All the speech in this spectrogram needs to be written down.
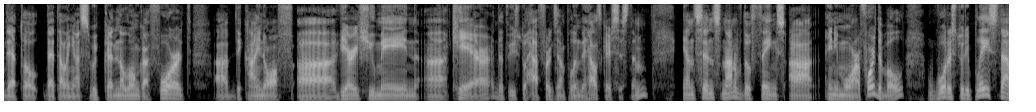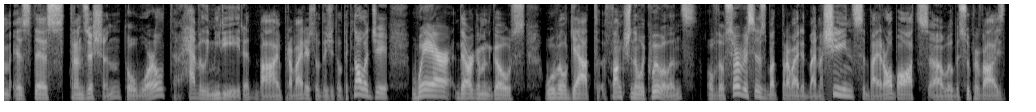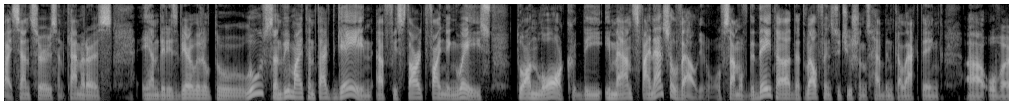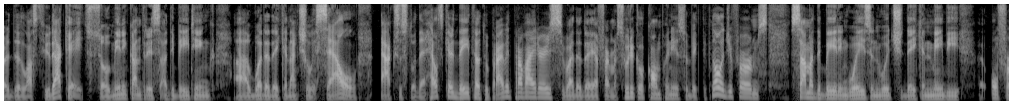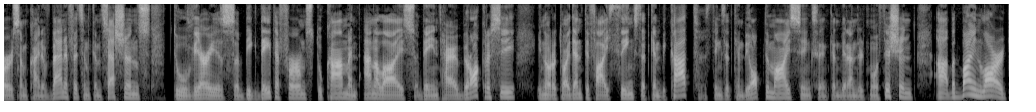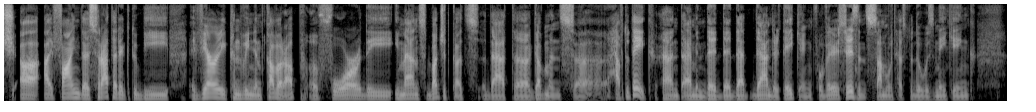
they're, they're telling us we can no longer afford uh, the kind of uh, very humane uh, care that we used to have, for example, in the healthcare system. And since none of those things are any more affordable, what is to replace them is this transition to a world heavily mediated by providers of digital technology, where the argument goes we will get functional equivalents of those services, but provided by machines, by robots, uh, will be supervised by sensors and cameras. And there is very little to lose. And we might, in fact, gain if we start finding ways to unlock the immense financial value of some of the data that wealth institutions have been collecting uh, over the last few decades. So many countries are debating uh, whether they can actually sell access to their healthcare data to private providers, whether they are pharmaceutical companies or big technology firms. Some are debating ways in which they can maybe uh, offer some kind of benefits and concessions to various uh, big data firms to come and analyze the entire bureaucracy in order to identify things that can be cut, things that can be optimized, things that can be rendered more efficient. Uh, but by and large, uh, I find this rhetoric to be a very convenient cover up uh, for the immense budget cuts that uh, governments uh, have to take. And I mean, they, they, that they're undertaking for various reasons. Some of it has to do with making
